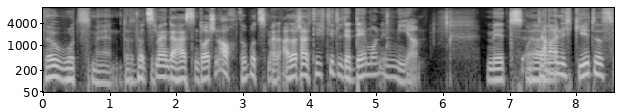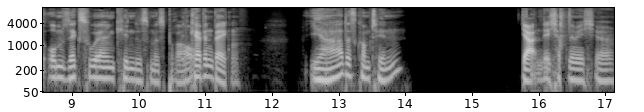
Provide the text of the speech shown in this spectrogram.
The Woodsman. Das The Woodsman, der heißt im Deutschen auch The Woodsman. Also Alternativtitel Der Dämon in mir. Mit und äh, da meine ich, geht es um sexuellen Kindesmissbrauch. Kevin Bacon. Ja, das kommt hin. Ja, ich habe nämlich äh,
